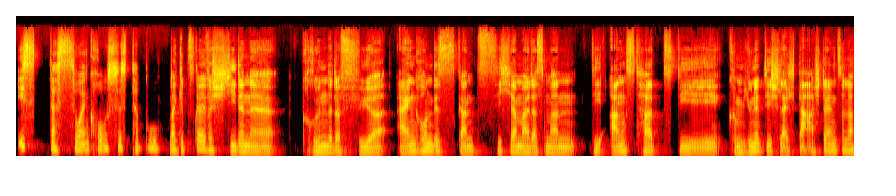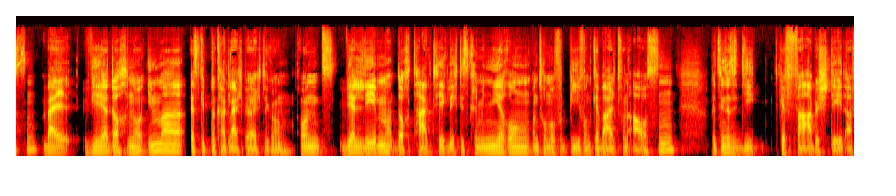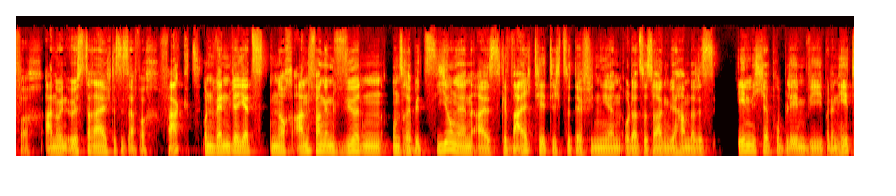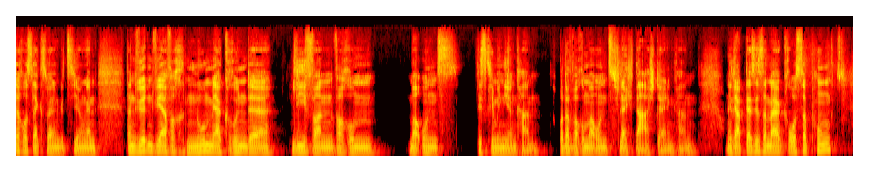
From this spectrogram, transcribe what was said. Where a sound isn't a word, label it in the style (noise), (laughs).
ist das so ein großes Tabu? Da gibt es, glaube ich, verschiedene Gründe dafür. Ein Grund ist ganz sicher mal, dass man die Angst hat, die Community schlecht darstellen zu lassen, weil wir ja doch nur immer, es gibt nur keine Gleichberechtigung. Und wir erleben doch tagtäglich Diskriminierung und Homophobie und Gewalt von außen, beziehungsweise die Gefahr besteht einfach. Auch nur in Österreich, das ist einfach Fakt. Und wenn wir jetzt noch anfangen würden, unsere Beziehungen als gewalttätig zu definieren oder zu sagen, wir haben da das ähnliche Problem wie bei den heterosexuellen Beziehungen, dann würden wir einfach nur mehr Gründe liefern, warum man uns diskriminieren kann oder warum man uns schlecht darstellen kann. Und ich glaube, das ist einmal ein großer Punkt.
